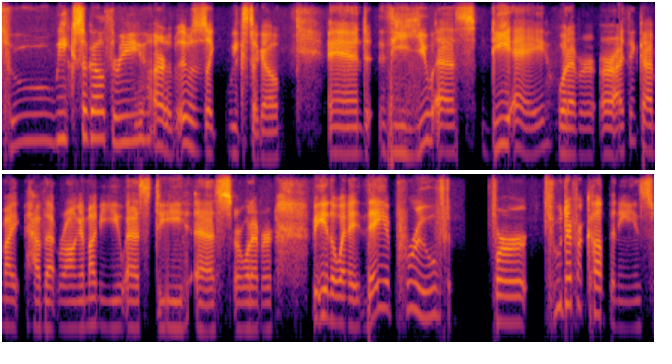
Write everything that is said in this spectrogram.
two weeks ago, three, or it was like weeks ago, and the USDA, whatever, or I think I might have that wrong. It might be USDS or whatever, but either way, they approved for two different companies.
